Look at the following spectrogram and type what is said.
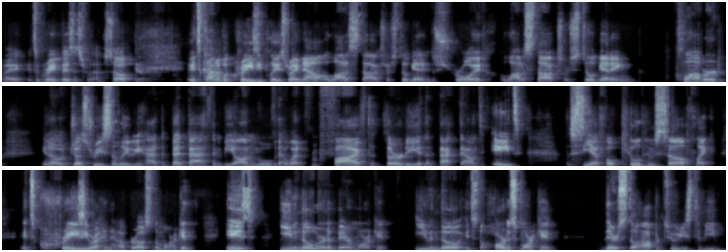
right? It's a great business for them. So, yeah. it's kind of a crazy place right now. A lot of stocks are still getting destroyed, a lot of stocks are still getting clobbered. You know, just recently we had the Bed Bath and Beyond move that went from five to 30 and then back down to eight. The CFO killed himself. Like it's crazy right now, bro. So the market is, even though we're in a bear market, even though it's the hardest market, there's still opportunities to be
